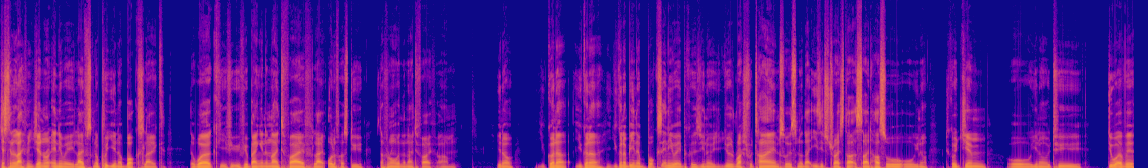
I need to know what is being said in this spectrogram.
just in life in general, anyway, life's gonna put you in a box. Like the work, if you if you're banging a nine to five, like all of us do, nothing wrong with the nine to five. Um, you know, you're gonna you're gonna you're gonna be in a box anyway because you know you're rushed for time, so it's not that easy to try start a side hustle or you know to go gym or you know to do whatever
